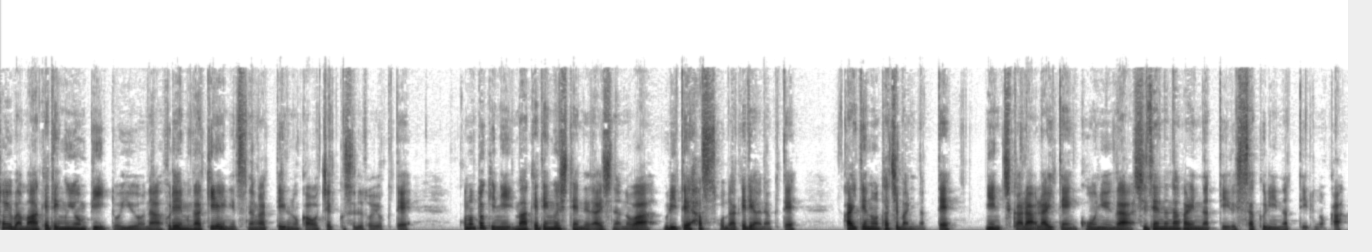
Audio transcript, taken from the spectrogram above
例えばマーケティング 4P というようなフレームがきれいにつながっているのかをチェックするとよくて、この時にマーケティング視点で大事なのは、売り手発送だけではなくて、買い手の立場になって、認知から来店、購入が自然な流れになっている施策になっているのか、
